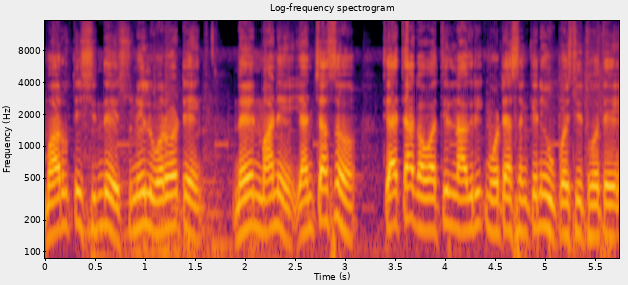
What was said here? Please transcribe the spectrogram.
मारुती शिंदे सुनील वरवटे नयन माने यांच्यासह त्या त्या गावातील नागरिक मोठ्या संख्येने उपस्थित होते.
